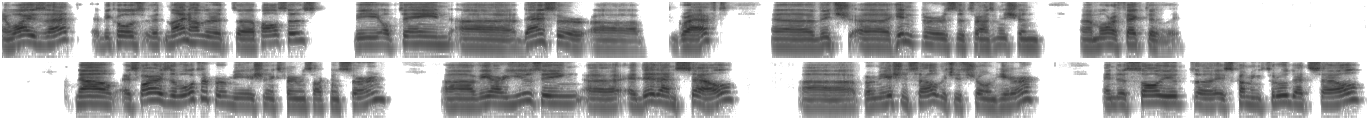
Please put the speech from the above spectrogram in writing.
And why is that? Because with 900 uh, pulses, we obtain a denser uh, graft, uh, which uh, hinders the transmission uh, more effectively. Now, as far as the water permeation experiments are concerned, uh, we are using a dead-end cell, permeation cell, which is shown here. And the solute is coming through that cell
